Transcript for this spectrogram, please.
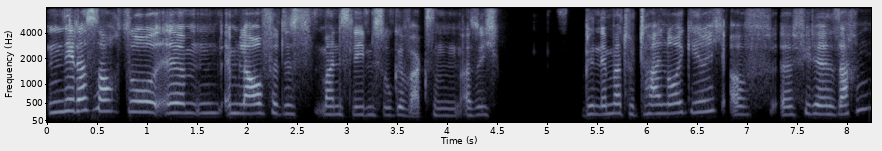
Nee, das ist auch so ähm, im Laufe des meines Lebens so gewachsen. Also ich bin immer total neugierig auf äh, viele Sachen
